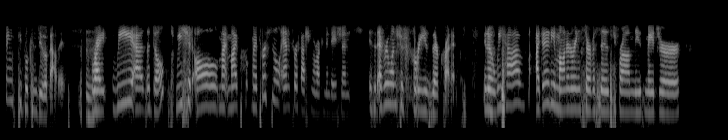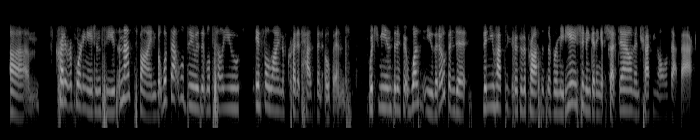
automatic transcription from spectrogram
things people can do about it. Mm-hmm. Right? We as adults, we should all my my my personal and professional recommendation is that everyone should freeze their credit. You know, we have identity monitoring services from these major um, credit reporting agencies, and that's fine. But what that will do is it will tell you if a line of credit has been opened, which means that if it wasn't you that opened it, then you have to go through the process of remediation and getting it shut down and tracking all of that back.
